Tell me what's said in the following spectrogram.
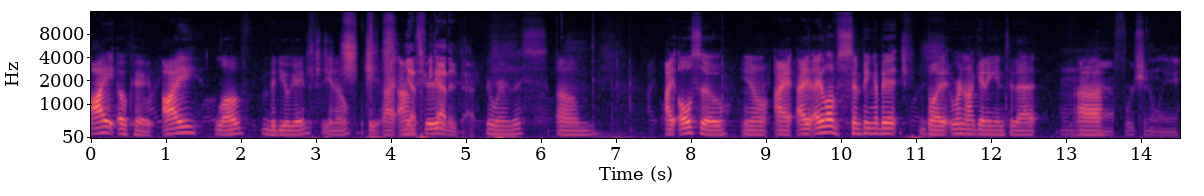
I okay. I love video games. You know, I, I'm yes, sure we gathered that. you're aware of this. Um, I also, you know, I, I I love simping a bit, but we're not getting into that. Mm, Uh, yeah, fortunately,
